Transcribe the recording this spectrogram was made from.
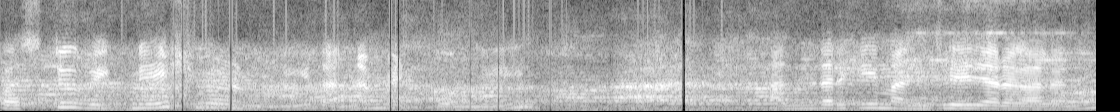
ఫస్ట్ విఘ్నేశ్వరునికి దండం పెట్టుకోండి. అందరికీ మంచి జరగాలని.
